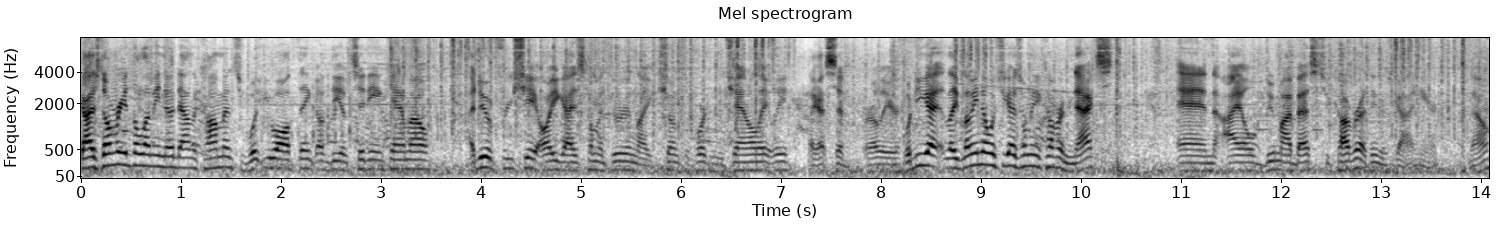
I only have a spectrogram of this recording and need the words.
Guys, don't forget to let me know down in the comments what you all think of the obsidian camo. I do appreciate all you guys coming through and like showing support to the channel lately. Like I said earlier. What do you guys like? Let me know what you guys want me to cover next, and I'll do my best to cover. I think there's a guy in here. No.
